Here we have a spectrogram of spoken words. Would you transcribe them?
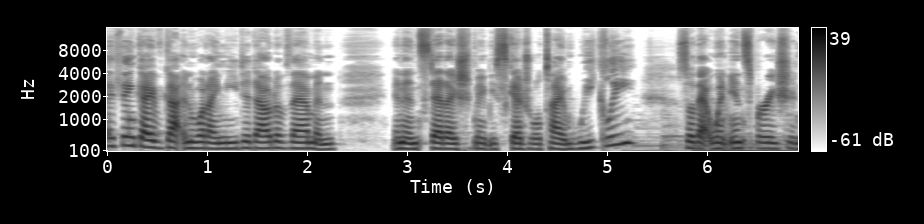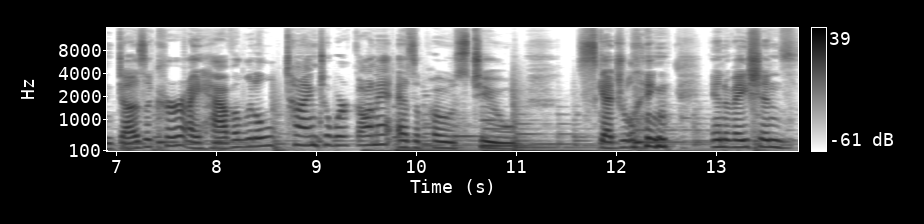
I think I've gotten what I needed out of them and and instead I should maybe schedule time weekly so that when inspiration does occur, I have a little time to work on it as opposed to scheduling innovations.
